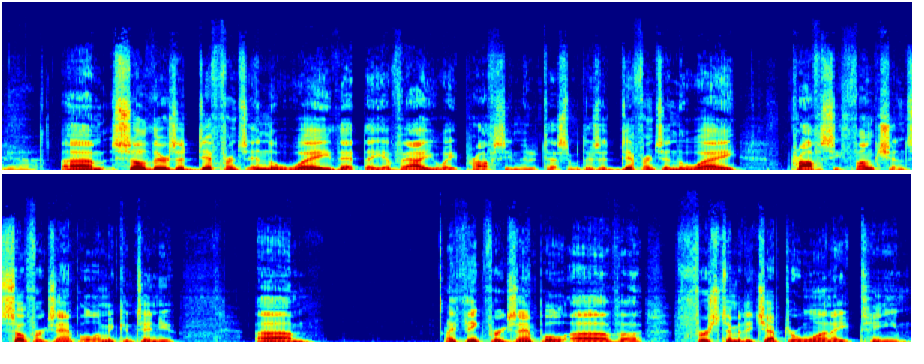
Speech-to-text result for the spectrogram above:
Yeah. Um, so there's a difference in the way that they evaluate prophecy in the New Testament. There's a difference in the way prophecy functions. So, for example, let me continue. Um, I think, for example, of uh, 1 Timothy chapter 1, 18,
